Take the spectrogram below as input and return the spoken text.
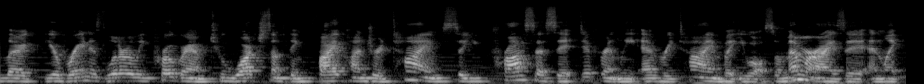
like your brain is literally programmed to watch something 500 times so you process it differently every time but you also memorize it and like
